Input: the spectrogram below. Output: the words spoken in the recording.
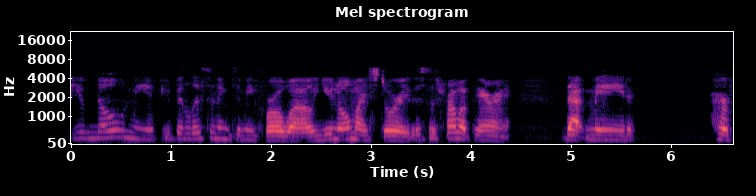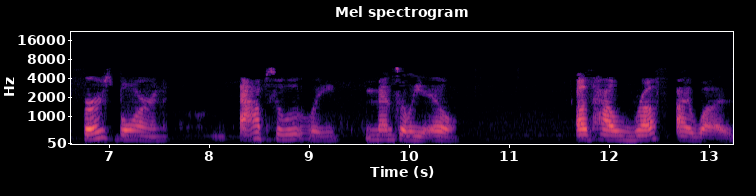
you've known me, if you've been listening to me for a while, you know my story. This is from a parent that made her firstborn absolutely mentally ill, of how rough I was,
